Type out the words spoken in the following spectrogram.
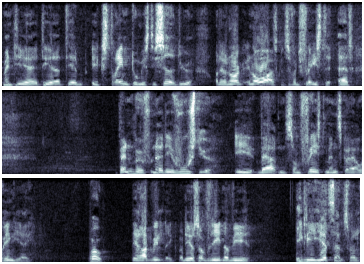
Men det er, det er, det er ekstremt domesticerede dyr. Og det er nok en overraskelse for de fleste, at vandbøffelen er det husdyr i verden, som flest mennesker er afhængige af. Wow. Det er ret vildt, ikke? Og det er jo så fordi, når vi ikke lige i Hirtshals, vel,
